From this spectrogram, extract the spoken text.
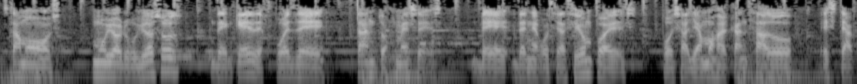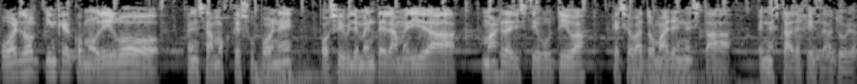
Estamos muy orgullosos de que después de tantos meses de, negociación, pues, pues hayamos alcanzado este acuerdo y que, como digo, pensamos que supone posiblemente la medida más redistributiva que se va a tomar en esta, en esta legislatura.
